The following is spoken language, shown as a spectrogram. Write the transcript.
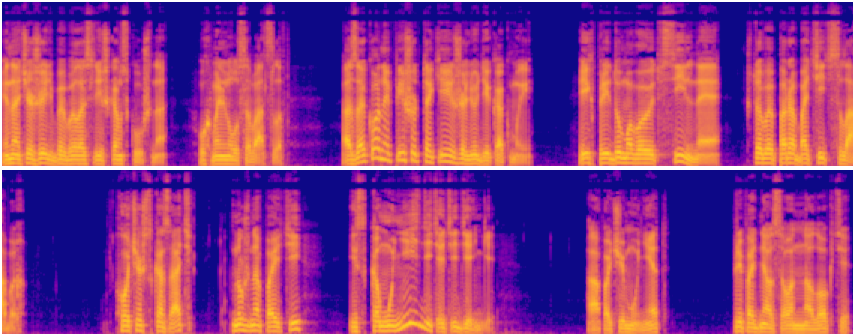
Иначе жить бы было слишком скучно, ухмыльнулся Вацлав. А законы пишут такие же люди, как мы. Их придумывают сильные, чтобы поработить слабых. Хочешь сказать, нужно пойти и скоммуниздить эти деньги? А почему нет? Приподнялся он на локте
